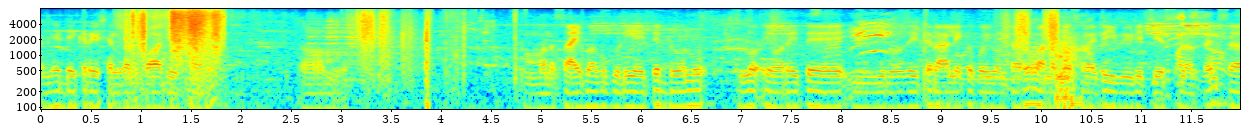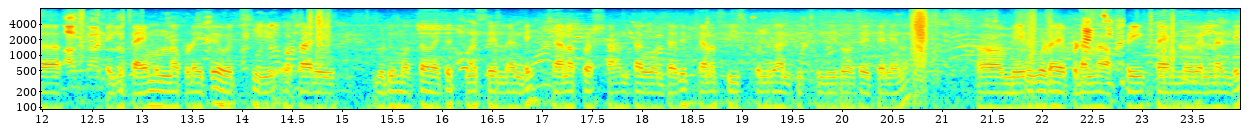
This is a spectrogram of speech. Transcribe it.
అన్ని డెకరేషన్ కానీ బాగా చేసినారు మన సాయిబాబా గుడి అయితే డ్రోన్లో ఎవరైతే ఈ రోజైతే రాలేకపోయి ఉంటారో వాళ్ళ కోసం అయితే ఈ వీడియో చేస్తున్నారు ఫ్రెండ్స్. టైం ఉన్నప్పుడు అయితే వచ్చి ఒకసారి గుడి మొత్తం అయితే చూసి వెళ్ళండి. చాలా ప్రశాంతంగా ఉంటుంది. చాలా పీస్ఫుల్గా అనిపించింది ఈరోజు అయితే నేను. మీరు కూడా ఎప్పుడన్నా ఫ్రీ టైంలో వెళ్ళండి.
